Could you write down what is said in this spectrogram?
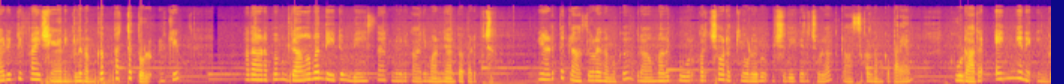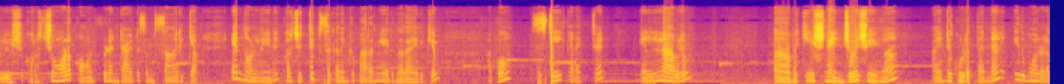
ഐഡന്റിഫൈ ചെയ്യാനെങ്കിൽ നമുക്ക് പറ്റത്തുള്ളൂ. ഓക്കെ അതാണ് അപ്പം ഗ്രാമറിന്റെ ഏറ്റവും ബേസ്ഡായിട്ടുള്ളൊരു കാര്യമാണ് ഞാനിപ്പോൾ പഠിപ്പിച്ചത്. ഇനി അടുത്ത ക്ലാസ്സുകളിൽ നമുക്ക് ഗ്രാമറിൽ കൂർ കുറച്ചുകൂടെയൊക്കെയുള്ളൊരു വിശദീകരിച്ചുള്ള ക്ലാസ്സുകൾ നമുക്ക് പറയാം. കൂടാതെ എങ്ങനെ ഇംഗ്ലീഷ് കുറച്ചുകൂടെ കോൺഫിഡന്റ് ആയിട്ട് സംസാരിക്കാം എന്നുള്ളതിന് കുറച്ച് ടിപ്സൊക്കെ നിങ്ങൾക്ക് പറഞ്ഞു തരുന്നതായിരിക്കും. അപ്പോൾ സ്റ്റേ കണക്റ്റഡ് എല്ലാവരും വെക്കേഷൻ എൻജോയ് ചെയ്യുക. അതിന്റെ കൂടെ തന്നെ ഇതുപോലുള്ള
